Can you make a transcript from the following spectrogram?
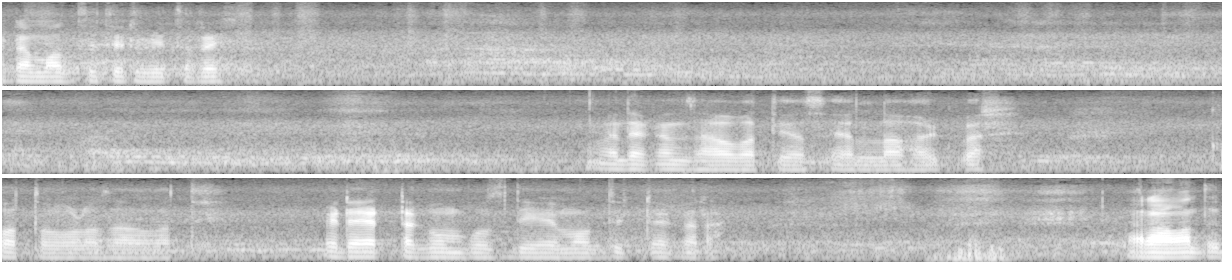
এটা মসজিদের ভিতরে। দেখেন ঝাউবাতি আছে, আল্লাহ একবার কত বড় ঝাউবাতি এটা একটা গম্বুজ দিয়ে মসজিদটা করা। আর আমাদের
